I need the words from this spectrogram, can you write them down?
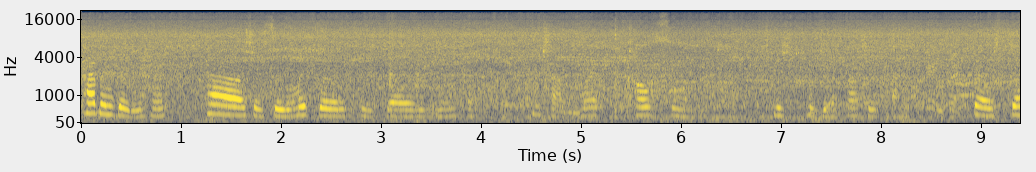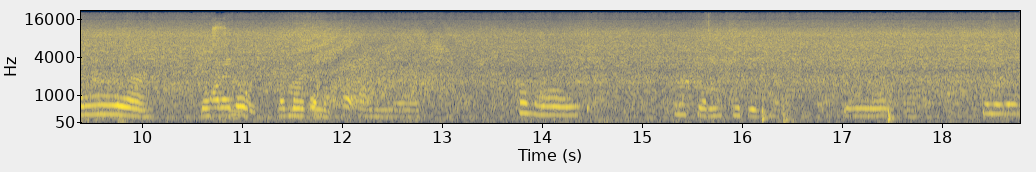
ถ้าเป็นเด็กนะคะ ถ้าส่วนสูงไม่เกินขีดแดงนะคะที่สามารถเข้าฟรีไม่เสียค่าใช้จ่ายแต่ฉันเนี่ยจะเสียจะมาตลอดการเลยก็เลยไม่เกินไม่ค่อยดีค่ะตรงนี้คะไม่รู้ว่า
